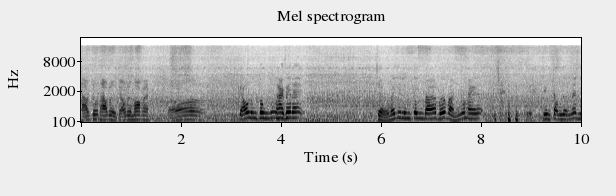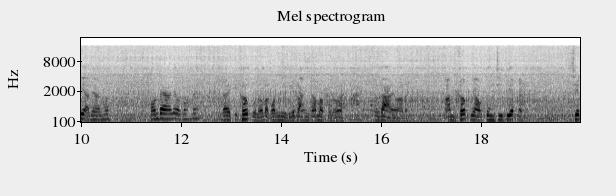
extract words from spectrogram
tháo chỗ tháo rời kéo rời móc này. Đó. Kéo lung tung cũng hai phết đấy chở mấy cái linh tinh ba vớ vẩn cũng hay đó nhưng trọng lượng rất nhẹ nhàng thôi. Honda chứ bà con đây đây cái khớp của nó bà con nhìn cái răng cá mập của nó này. Nó gài vào này. Ăn khớp nhau từng chi tiết này. Siết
